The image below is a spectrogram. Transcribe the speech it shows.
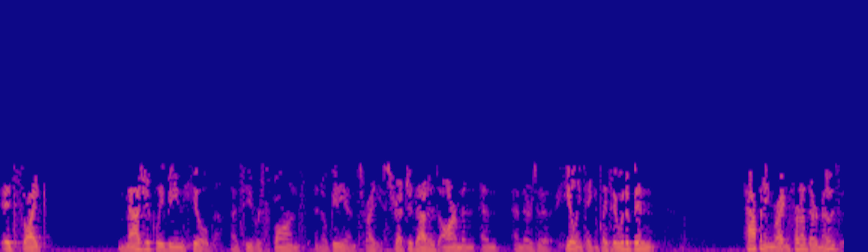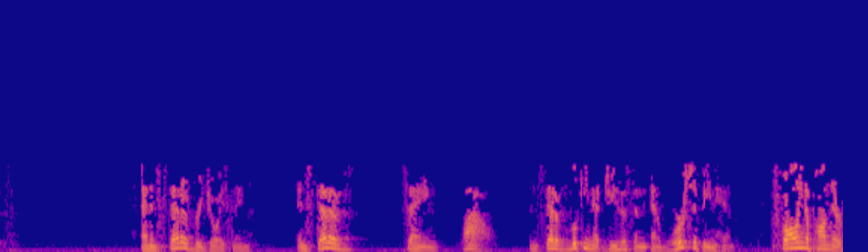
it's like magically being healed as he responds in obedience, right? He stretches out his arm and, and, and there's a healing taking place. It would have been happening right in front of their noses. And instead of rejoicing, instead of saying, wow, instead of looking at Jesus and, and worshiping him, falling upon their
